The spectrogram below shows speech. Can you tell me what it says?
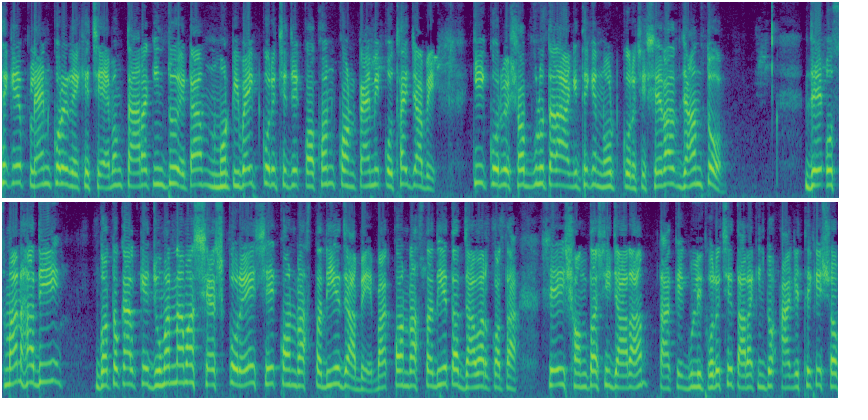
থেকে প্ল্যান করে রেখেছে এবং তারা কিন্তু এটা মোটিভেট করেছে যে কখন কোন টাইমে কোথায় যাবে, কি করবে, সবগুলো তারা আগে থেকে নোট করেছে। সেরা জানতো যে ওসমান হাদি গতকালকে জুমার নামাজ শেষ করে সে কোন রাস্তা দিয়ে যাবে বা কোন রাস্তা দিয়ে তার যাওয়ার কথা। সেই সন্ত্রাসী যারা তাকে গুলি করেছে, তারা কিন্তু আগে থেকে সব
